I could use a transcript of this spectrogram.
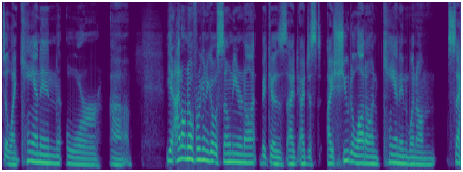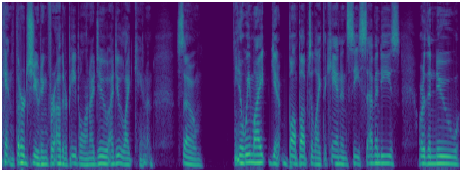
to like Canon or, uh, yeah, I don't know if we're going to go with Sony or not because I, I just, I shoot a lot on Canon when I'm second and third shooting for other people. And I do, I do like Canon. So, you know, we might get bump up to like the Canon C70s or the new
